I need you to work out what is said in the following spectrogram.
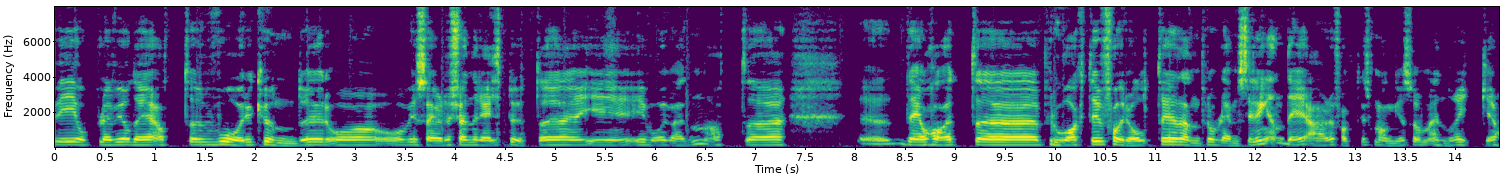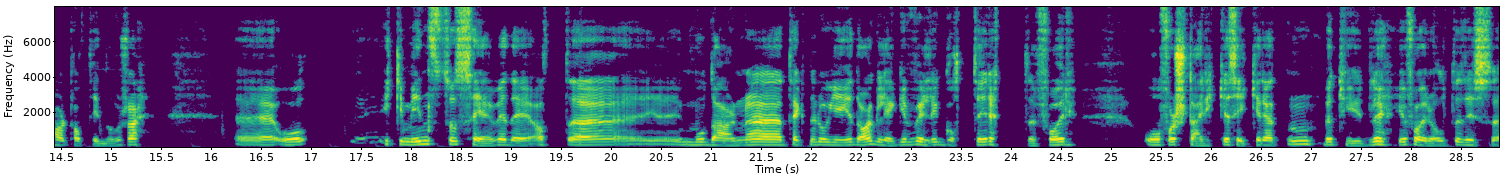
vi opplever jo det at eh, våre kunder, og, og, vi ser det generelt ute i, i vår verden, at uh, Eh, det å ha et uh, proaktivt forhold til denne problemstillingen, det er det faktisk mange som ennå ikke har tatt inn over seg. Uh, og ikke minst så ser vi det at moderne teknologi i dag legger veldig godt til rette for å forsterke sikkerheten betydelig i forhold til disse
